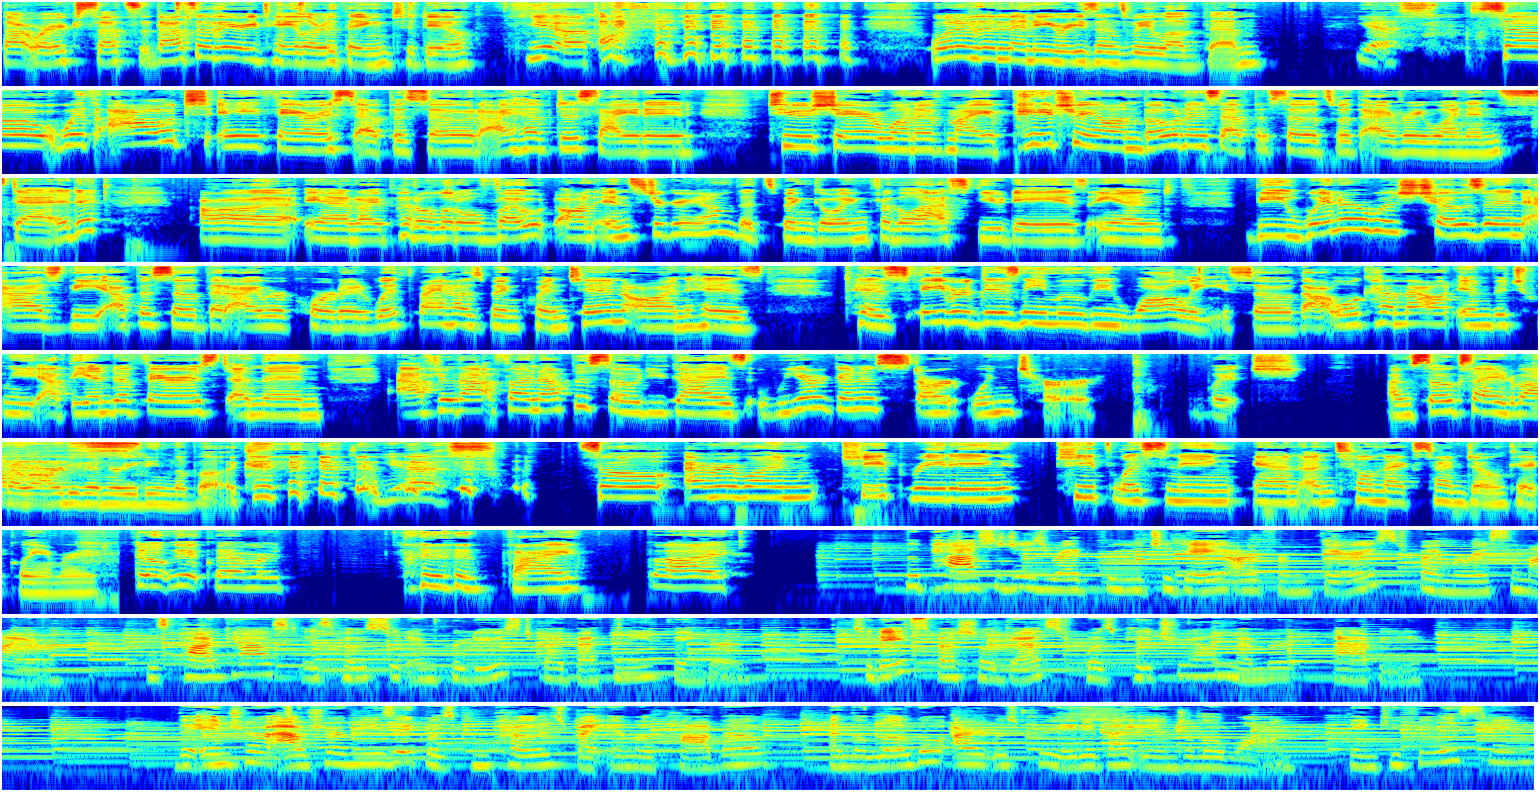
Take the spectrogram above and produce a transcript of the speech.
That works. That's that's a very Taylor thing to do. Yeah. One of the many reasons we love them. Yes. So, without a Fairest episode, I have decided to share one of my Patreon bonus episodes with everyone instead. Uh, and I put a little vote on Instagram that's been going for the last few days. And the winner was chosen as the episode that I recorded with my husband Quentin on his his favorite Disney movie, WALL-E. So that will come out in between at the end of Fairest. And then after that fun episode, you guys, we are going to start winter, which I'm so excited about. Yes. I've already been reading the book. yes. So, everyone, keep reading, keep listening, and until next time, don't get glamored. Don't get glamored. Bye. Bye. The passages read for you today are from Fairest by Marissa Meyer. This podcast is hosted and produced by Bethanie Finger. Today's special guest was Patreon member Abby. The intro outro music was composed by Emma Pavvo, and the logo art was created by Angela Wong. Thank you for listening.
